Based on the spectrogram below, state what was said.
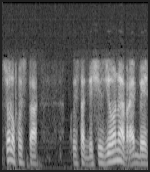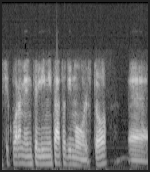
solo questa, questa, decisione avrebbe sicuramente limitato di molto eh,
